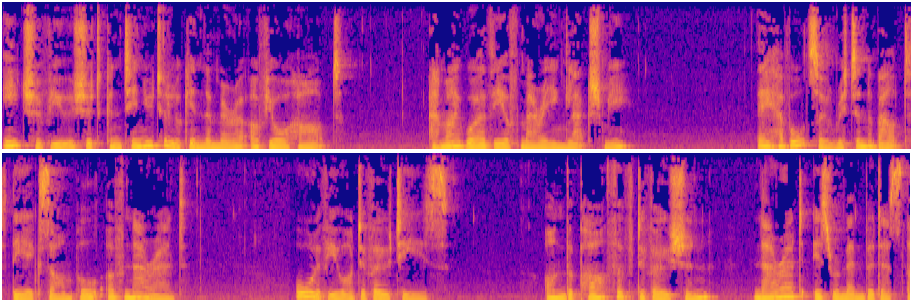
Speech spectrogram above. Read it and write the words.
Each of you should continue to look in the mirror of your heart. Am I worthy of marrying Lakshmi? They have also written about the example of Narad. All of you are devotees. On the path of devotion, Narad is remembered as the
